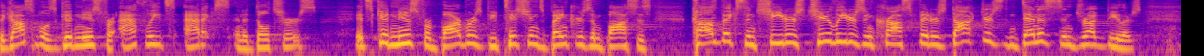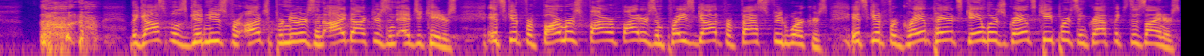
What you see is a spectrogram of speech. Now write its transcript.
The gospel is good news for athletes, addicts, and adulterers. It's good news for barbers, beauticians, bankers, and bosses, convicts and cheaters, cheerleaders and crossfitters, doctors and dentists and drug dealers. The gospel is good news for entrepreneurs and eye doctors and educators. It's good for farmers, firefighters, and praise God for fast food workers. It's good for grandparents, gamblers, groundskeepers, and graphics designers,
